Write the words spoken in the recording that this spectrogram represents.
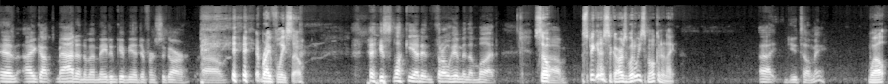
and I got mad at him and made him give me a different cigar. Um, Rightfully so. he's lucky I didn't throw him in the mud. So um, speaking of cigars, what are we smoking tonight? uh, you tell me. Well,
